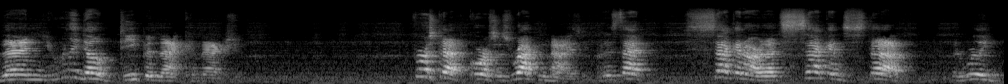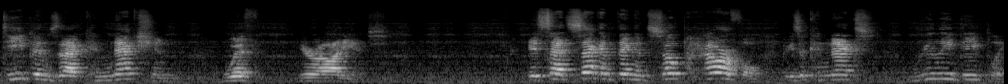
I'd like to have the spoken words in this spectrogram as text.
then you really don't deepen that connection. First step, of course, is recognizing, but it's that second R, that second step, that really deepens that connection with your audience. It's that second thing that's so powerful because it connects really deeply.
